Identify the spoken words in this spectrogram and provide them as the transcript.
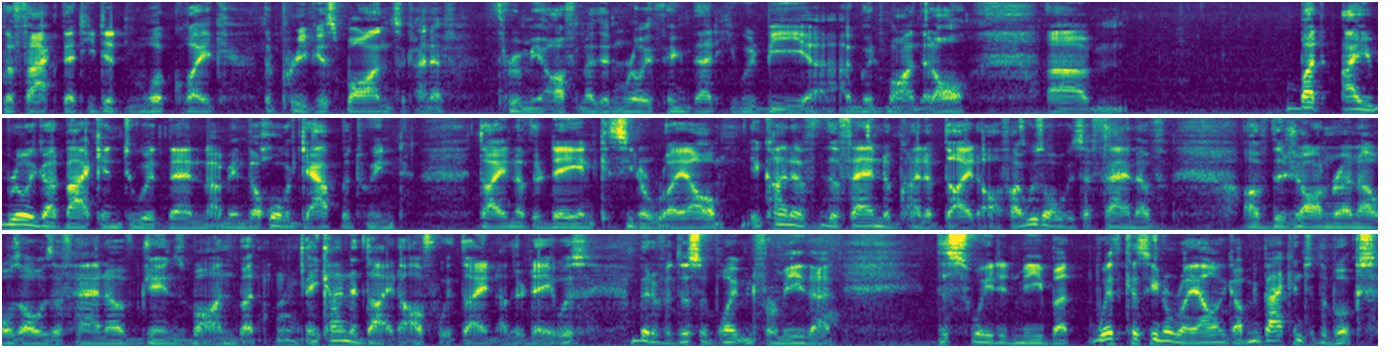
the fact that he didn't look like the previous Bonds kind of threw me off, and I didn't really think that he would be uh, a good Bond at all. Um, but I really got back into it then. I mean, the whole gap between Die Another Day and Casino Royale, it kind of the fandom kind of died off. I was always a fan of of the genre, and I was always a fan of James Bond, but it kind of died off with Die Another Day. It was a bit of a disappointment for me that dissuaded me. But with Casino Royale, it got me back into the books,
